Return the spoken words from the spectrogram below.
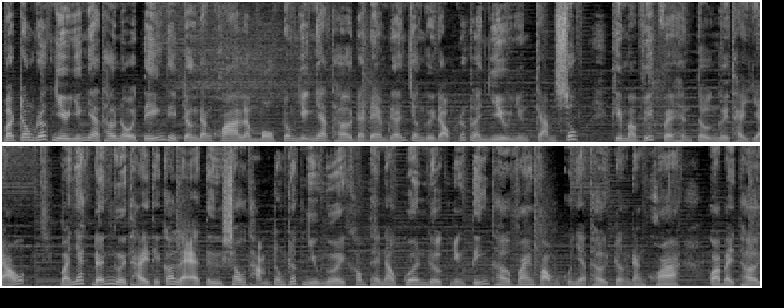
Và trong rất nhiều những nhà thơ nổi tiếng thì Trần Đăng Khoa là một trong những nhà thơ đã đem đến cho người đọc rất là nhiều những cảm xúc khi mà viết về hình tượng người thầy giáo. Và nhắc đến người thầy thì có lẽ từ sâu thẳm trong rất nhiều người không thể nào quên được những tiếng thơ vang vọng của nhà thơ Trần Đăng Khoa qua bài thơ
